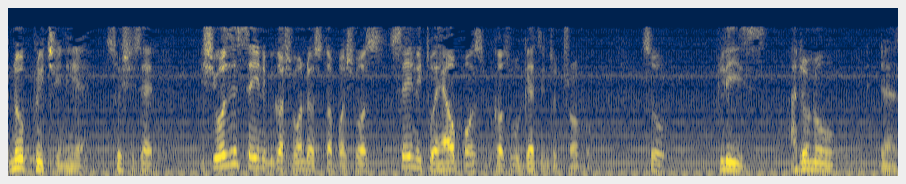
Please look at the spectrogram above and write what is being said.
No preaching here. So she said, she wasn't saying it because she wanted to stop us. She was saying it to help us because we'll get into trouble. So, please, I don't know. There's,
